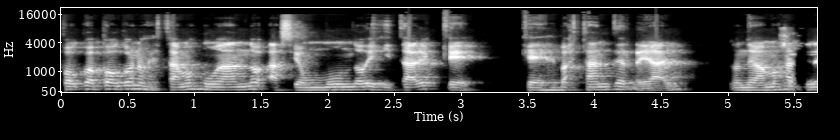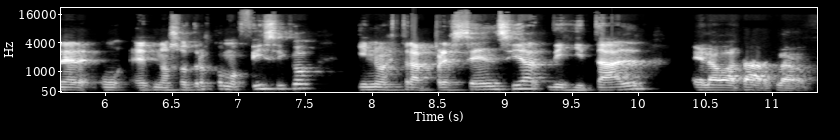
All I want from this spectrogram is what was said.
Poco a poco nos estamos mudando hacia un mundo digital que, que es bastante real, donde vamos a tener eh, nosotros como físicos y nuestra presencia digital. El avatar, claro.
